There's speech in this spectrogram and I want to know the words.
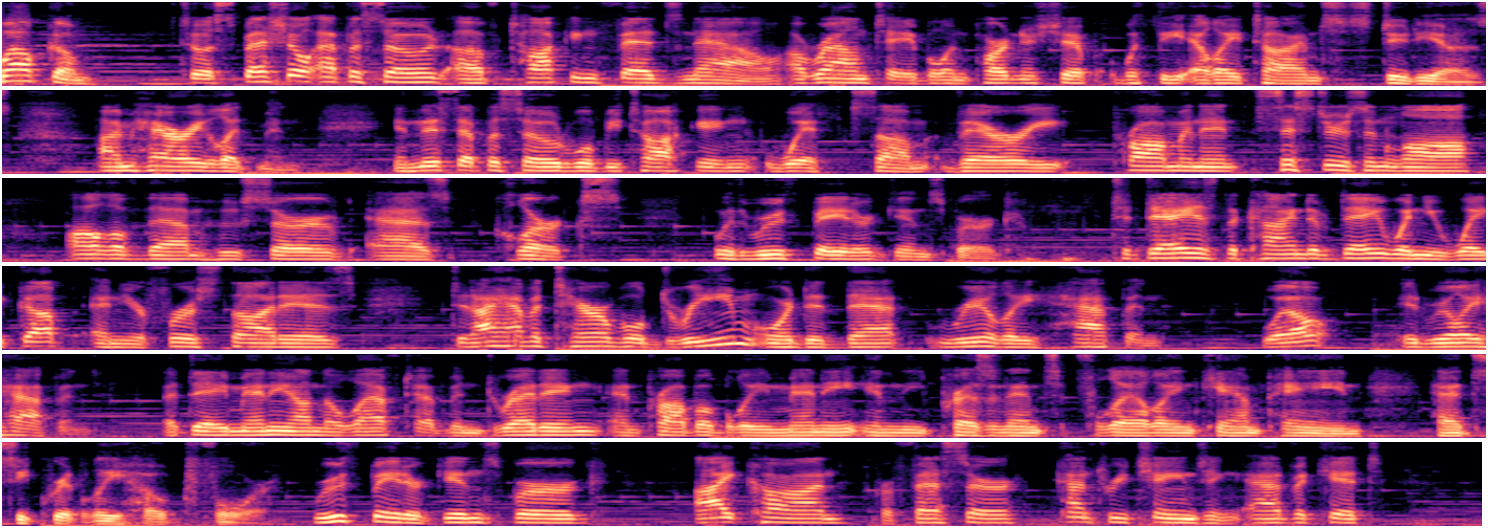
Welcome to a special episode of Talking Feds Now, a roundtable in partnership with the LA Times studios. I'm Harry Litman. In this episode, we'll be talking with some very prominent sisters in law, all of them who served as clerks with Ruth Bader Ginsburg. Today is the kind of day when you wake up and your first thought is, Did I have a terrible dream or did that really happen? Well, it really happened. A day many on the left have been dreading, and probably many in the president's flailing campaign had secretly hoped for. Ruth Bader Ginsburg, icon, professor, country changing advocate,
